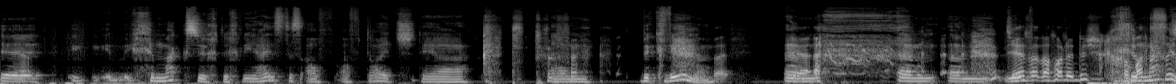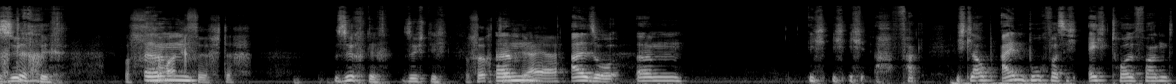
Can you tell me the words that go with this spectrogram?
äh, Ja. gemacksüchtig, wie heißt das auf, auf Deutsch? Der ähm, bequeme. Ähm, Ja. ähm, ähm, Wie heißt das auf Was Ähm. Süchtig, süchtig. Süchtig, Ähm, ja, ja. Also, ähm, ich, ich, ich, ah, fuck. Ich glaube, ein Buch, was ich echt toll fand,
